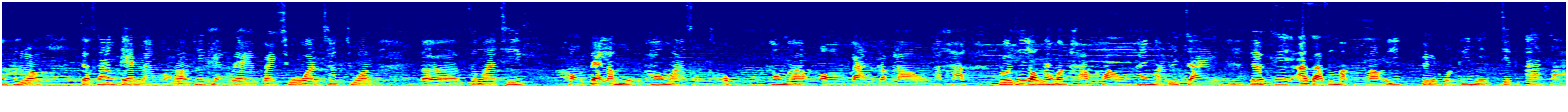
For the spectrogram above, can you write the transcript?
ก็คือเราจะสร้างแกนนำของเราที่แข็งแรงไปชวน ชักชวนเอ่อสมาชิกของแต่ละหมู่เข้ามาสมทบ เข้ามาออมกันกับเรานะคะ โดยที่เราไม่บังคับเขาให้มาด้วยใจ แล้วที่อาสาสมัครของเรานี่เป็นคนที่มีจิตอาสา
